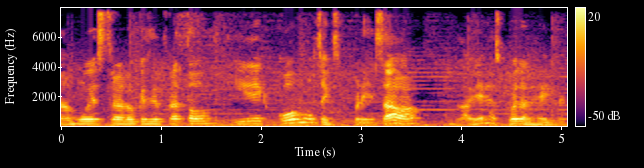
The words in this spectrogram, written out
una muestra de lo que se trató y de cómo se expresaba la vieja escuela del heavy metal.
